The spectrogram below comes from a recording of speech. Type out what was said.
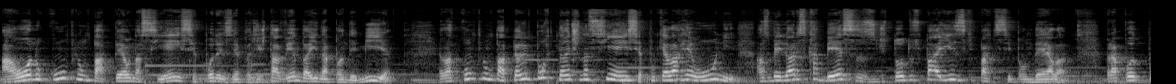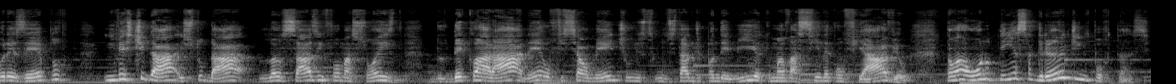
A ONU cumpre um papel na ciência, por exemplo, a gente está vendo aí na pandemia, ela cumpre um papel importante na ciência, porque ela reúne as melhores cabeças de todos os países que participam dela, para, por exemplo, investigar, estudar, lançar as informações, declarar né, oficialmente um, um estado de pandemia, que uma vacina é confiável. Então a ONU tem essa grande importância.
